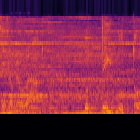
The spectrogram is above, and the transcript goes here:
esteve ao meu lado o tempo todo.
